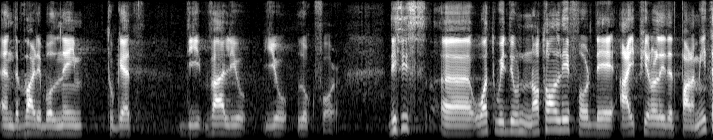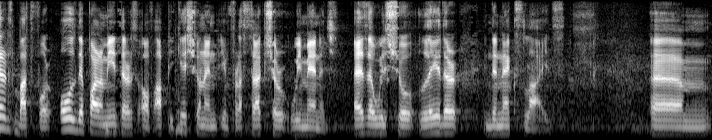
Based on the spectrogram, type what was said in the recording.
and the variable name to get the value you look for. This is uh, what we do not only for the IP-related parameters, but for all the parameters of application and infrastructure we manage, as I will show later in the next slides. Um,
